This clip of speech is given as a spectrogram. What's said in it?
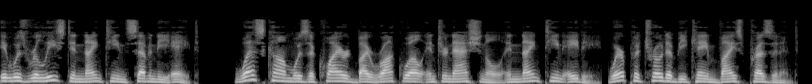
It was released in 1978. Wescom was acquired by Rockwell International in 1980, where Pitroda became vice president.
